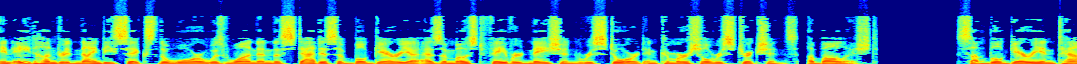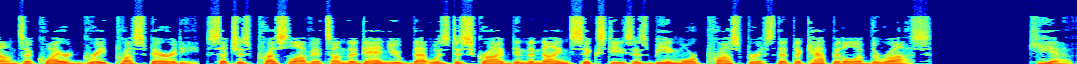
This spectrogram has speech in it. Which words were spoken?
In 896 the war was won and the status of Bulgaria as a most favored nation restored and commercial restrictions, abolished. Some Bulgarian towns acquired great prosperity, such as Preslavets on the Danube that was described in the 960s as being more prosperous than the capital of the Rus. Kiev.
